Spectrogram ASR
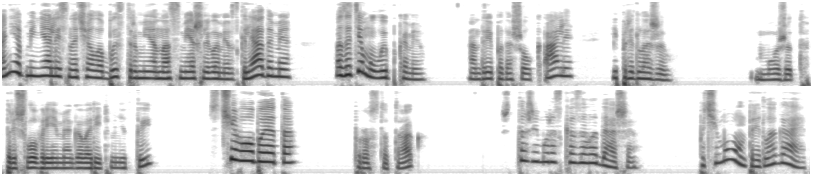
Они обменялись сначала быстрыми насмешливыми взглядами, а затем улыбками. Андрей подошел к Але и предложил. «Может, пришло время говорить мне ты?» «С чего бы это?» «Просто так». Что же ему рассказала Даша? Почему он предлагает?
